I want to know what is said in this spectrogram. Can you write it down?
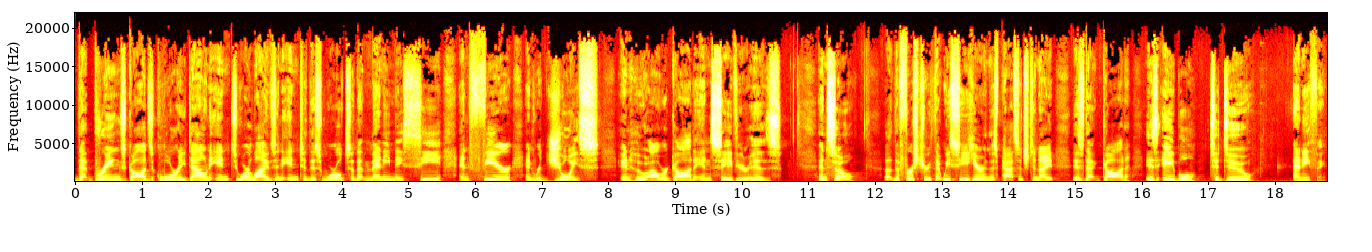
that brings God's glory down into our lives and into this world so that many may see and fear and rejoice in who our God and Savior is. And so, uh, the first truth that we see here in this passage tonight is that God is able to do anything.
